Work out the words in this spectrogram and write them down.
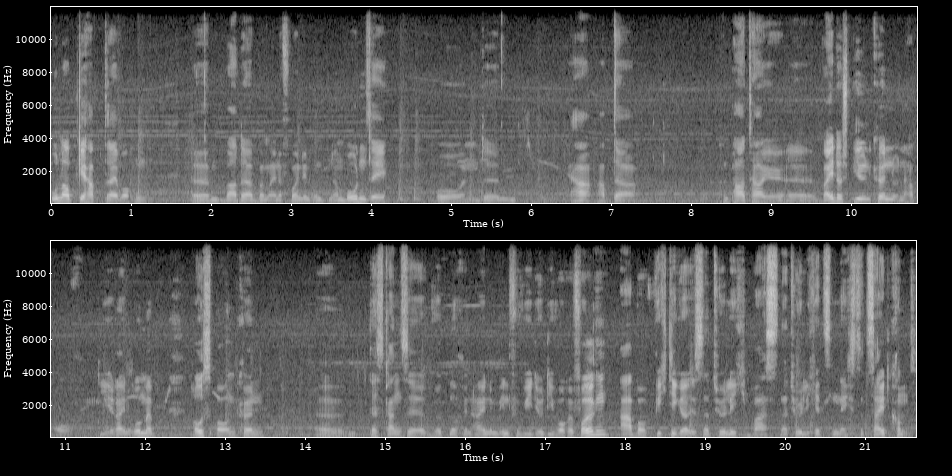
Urlaub gehabt, drei Wochen, ähm, war da bei meiner Freundin unten am Bodensee und ähm, ja, habe da ein paar Tage äh, weiterspielen können und habe auch die Rhein-Ruhr-Map ausbauen können. Äh, das Ganze wird noch in einem Infovideo die Woche folgen, aber wichtiger ist natürlich, was natürlich jetzt in nächster Zeit kommt.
